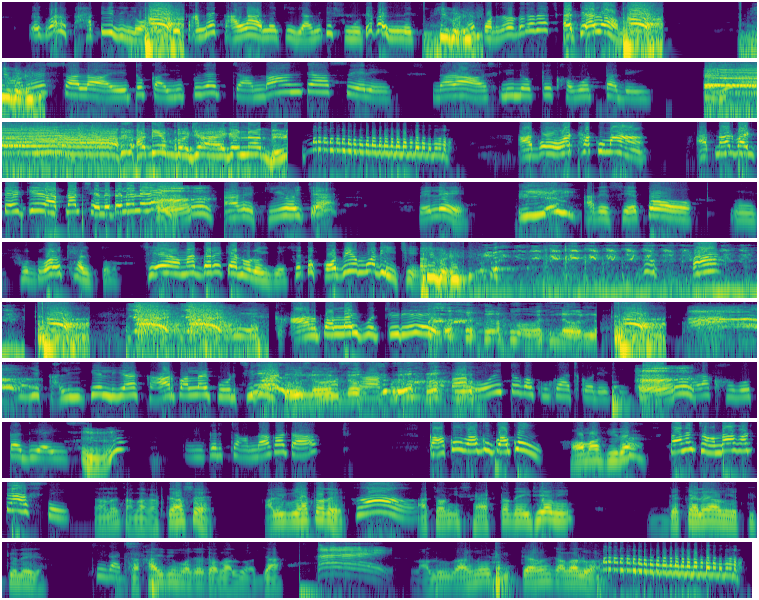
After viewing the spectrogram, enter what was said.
একবারে ফাটিয়ে দিল। কানে কালা নাকি? আমি কি শুনতে পাইনি নাকি? সালা এ তো আনতে আসছে রে। দাঁড়া আসলি লোককে খবরটা দেই। আগো ঠাকুমা আপনার বাড়িতে কি আপনার ছেলে টেলে নেই আরে কি হয়েছে? পেলে? আরে সে তো ফুটবল খেলতো। সে আমার দ্বারে কেন রইবে? সে তো কবে মরিয়েছে কার পাল্লাই পড়ছি রে? नो नो ইয়ে কালীকে লিয়া কার পাল্লায় পড়ছি রে। ওই তো কাকু কাজ করে। কি দাঁড়া খবরটা দিয়াইস তোনকের চাঁদা কাটা। কাকু কাকু কাকু! হ্যাঁ মা কি রে? তাহলে চাঁদা কাটতে আসছে। তাহলে চাঁদা কাটতে আসে? কালী বিহার তোরে হ্যাঁ। আচ্ছা অনেক স্যাঁকটা দেখি আমি। দেখেলে অনেক তুই চলে যা। ঠিক আছে। দেখাই দি মজা চাঁদা লুয়া যা লালু গাছনো কিপটা এখন চাঁদা লুয়া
